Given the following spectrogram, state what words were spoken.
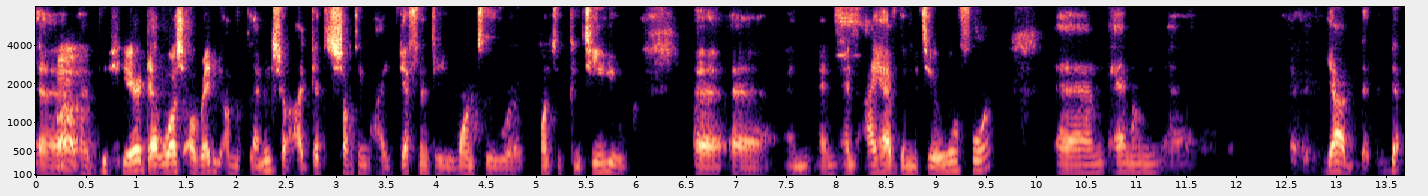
wow. uh, this year. That was already on the planning, so I, that's something I definitely want to uh, want to continue, uh, uh, and and and I have the material for, and and. yeah, that,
